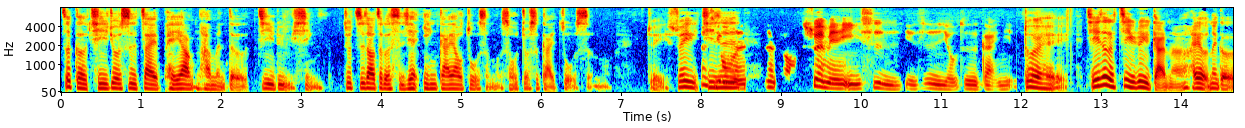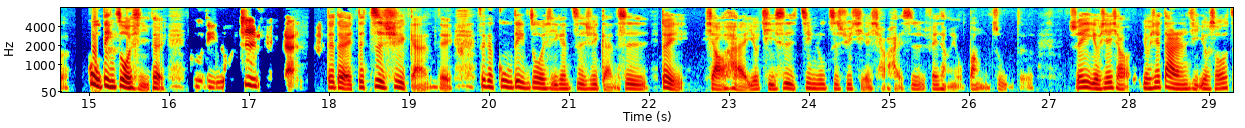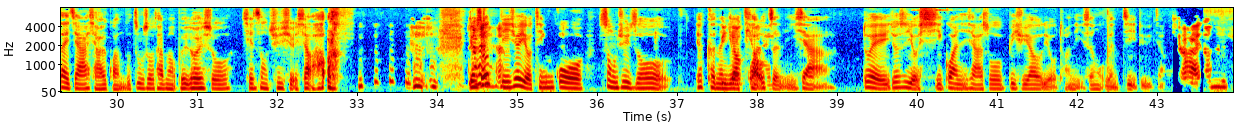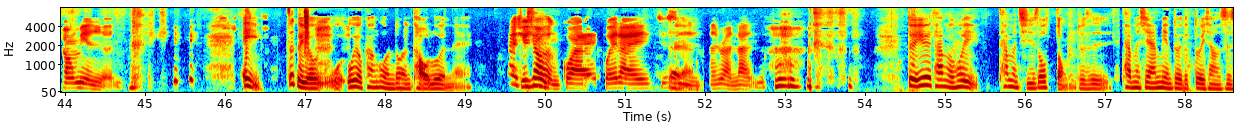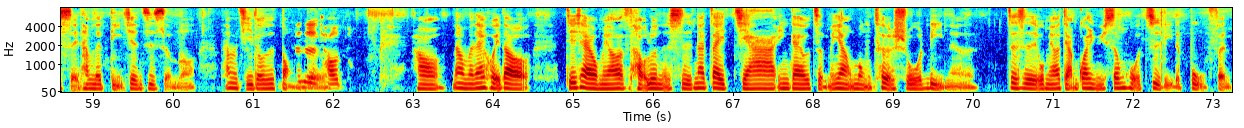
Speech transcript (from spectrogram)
这个其实就是在培养他们的纪律性，就知道这个时间应该要做什么时候，就是该做什么。对，所以其实那种睡眠仪式也是有这个概念。对，其实这个纪律感呢，还有那个固定作息，对，固定秩序感，对对对，秩序感，对，这个固定作息跟秩序感是对小孩，尤其是进入秩序期的小孩是非常有帮助的。所以有些小有些大人有时候在家小孩管不住时候，他们不是会说先送去学校好了。有时候的确有听过送去之后，也可能有调整一下。对，就是有习惯一下，说必须要有团体生活跟纪律这样。小孩都是双面人。哎，这个有我我有看过很多人讨论呢。在学校很乖，回来就是很软烂。对，因为他们会，他们其实都懂，就是他们现在面对的对象是谁，他们的底线是什么，他们其实都是懂的，真的超懂。好，那我们再回到。接下来我们要讨论的是，那在家应该有怎么样蒙特梭利呢？这是我们要讲关于生活治理的部分。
